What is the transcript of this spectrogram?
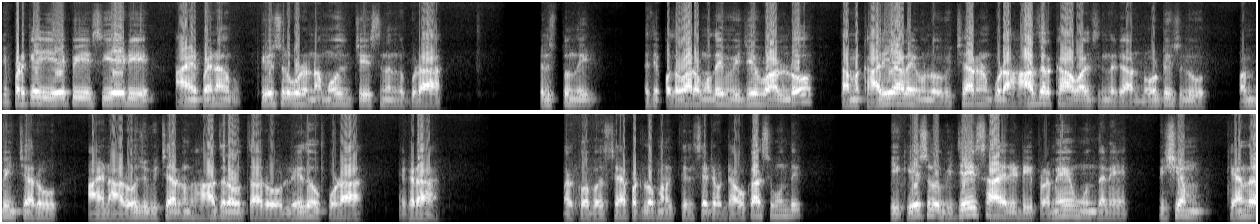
ఇప్పటికే ఏపీ సిఐడి ఆయన పైన కేసులు కూడా నమోదు చేసినందుకు కూడా తెలుస్తుంది. అయితే బుధవారం ఉదయం విజయవాడలో తమ కార్యాలయంలో విచారణ కూడా హాజరు కావాల్సిందిగా నోటీసులు పంపించారు. ఆయన ఆ రోజు విచారణకు హాజరవుతారో లేదో కూడా ఇక్కడ మరి సేపట్లో మనకు తెలిసేటువంటి అవకాశం ఉంది. ఈ కేసులో విజయసాయిరెడ్డి ప్రమేయం ఉందనే విషయం కేంద్ర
